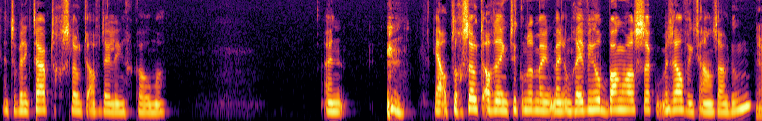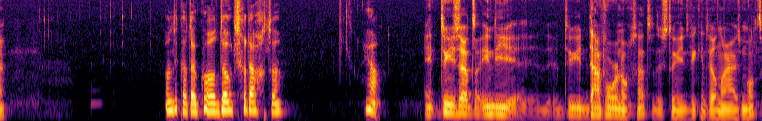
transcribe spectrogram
En toen ben ik daar op de gesloten afdeling gekomen. En ja, op de gesloten afdeling natuurlijk omdat mijn, mijn omgeving heel bang was dat ik mezelf iets aan zou doen. Ja. Want ik had ook wel doodsgedachten. Ja. En toen je zat in die, eh, toen je daarvoor nog zat, dus toen je het weekend wel naar huis mocht,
